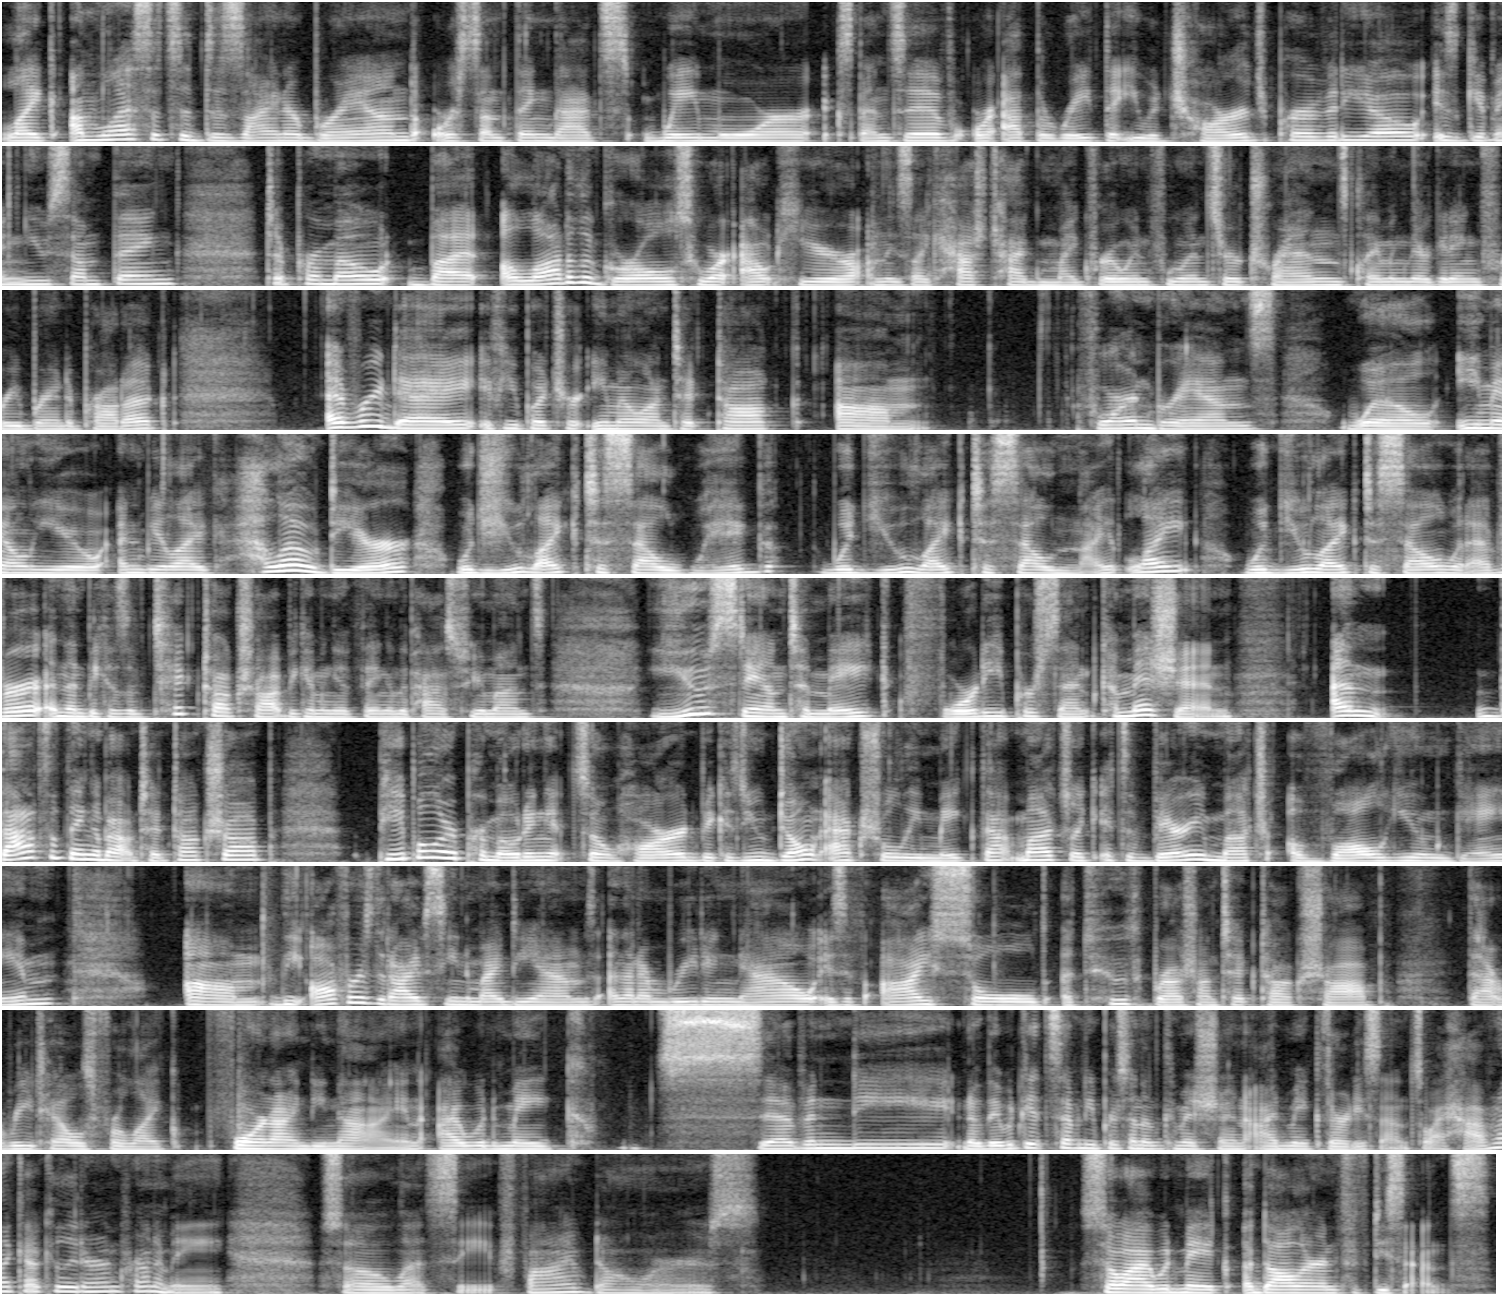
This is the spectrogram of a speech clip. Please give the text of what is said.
Like, unless it's a designer brand or something that's way more expensive or at the rate that you would charge per video is giving you something to promote. But a lot of the girls who are out here on these like hashtag micro influencer trends claiming they're getting free branded product, every day, if you put your email on TikTok, um, foreign brands will email you and be like, Hello, dear, would you like to sell wig? Would you like to sell nightlight? Would you like to sell whatever? And then because of TikTok Shop becoming a thing in the past few months, you stand to make 40% commission. And that's the thing about TikTok Shop. People are promoting it so hard because you don't actually make that much. Like, it's very much a volume game. Um, the offers that I've seen in my DMs and that I'm reading now is if I sold a toothbrush on TikTok shop that retails for like $4.99, I would make 70 no they would get 70% of the commission. I'd make 30 cents. So i have my calculator in front of me. So let's see five dollars. So i would make a dollar and 50 cents.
